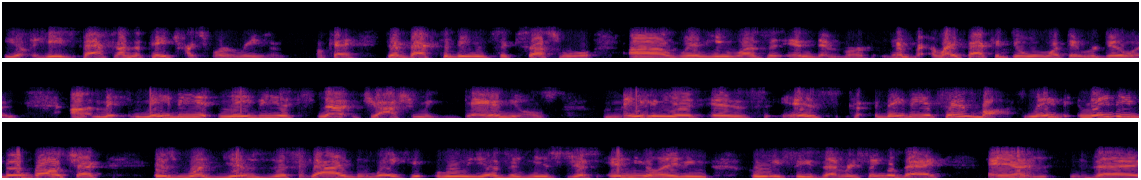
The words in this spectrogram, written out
you know, he's back on the Patriots for a reason. Okay, they're back to being successful uh, when he wasn't in Denver. They're right back at doing what they were doing. Uh, maybe it, maybe it's not Josh McDaniels. Maybe it is his. Maybe it's his boss. Maybe maybe Bill Belichick is what gives this guy the way he, who he is, and he's just emulating who he sees every single day and the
